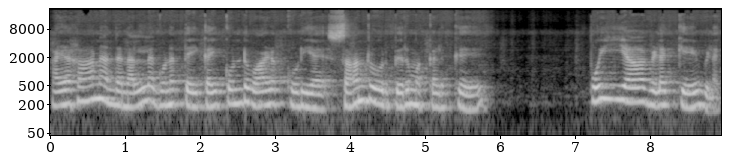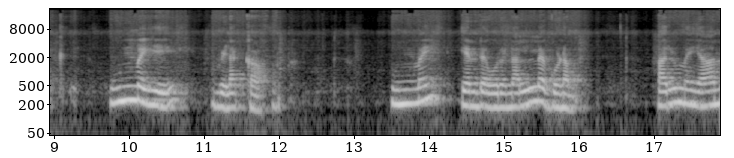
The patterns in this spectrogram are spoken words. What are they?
அழகான அந்த நல்ல குணத்தை கை கொண்டு வாழக்கூடிய சான்றோர் பெருமக்களுக்கு பொய்யா விளக்கே விளக்கு. உண்மையே விளக்காகும். உண்மை என்ற ஒரு நல்ல குணம் அருமையான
